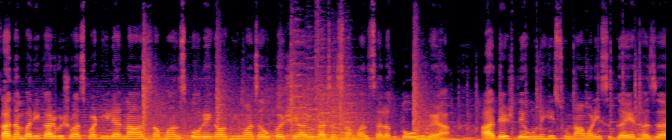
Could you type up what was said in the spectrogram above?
कादंबरीकार विश्वास पाटील यांना समन्स कोरेगाव भीमा चौकशी आयोगाचा समन्स सलग दोन वेळा. आदेश देऊनही सुनावणीस गैरहजर.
